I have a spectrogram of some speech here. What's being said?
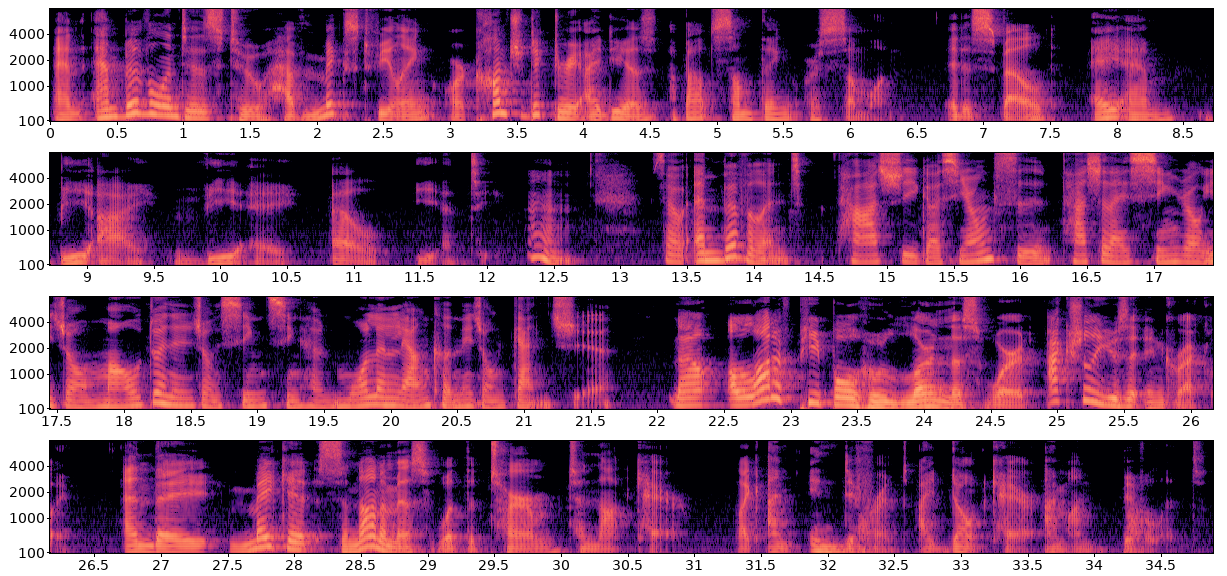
And ambivalent is to have mixed feeling or contradictory ideas about something or someone. It is spelled A M B I V A L E N T. So ambivalent，它是一个形容词，它是来形容一种矛盾的那种心情，很模棱两可的那种感觉。 Now, a lot of people who learn this word actually use it incorrectly, and they make it synonymous with the term to not care. Like, I'm indifferent, I don't care, I'm ambivalent.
